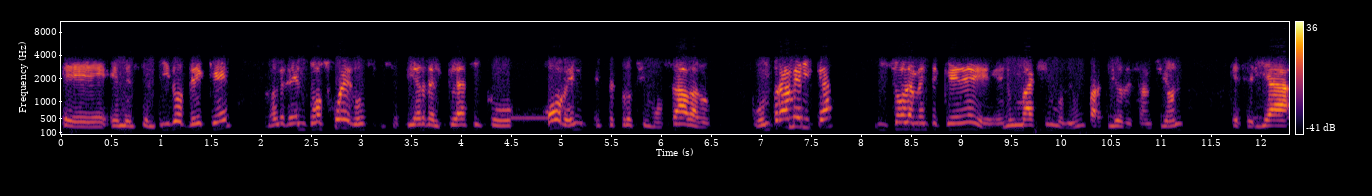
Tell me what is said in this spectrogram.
eh, en el sentido de que no le den dos juegos y se pierda el clásico joven este próximo sábado contra América y solamente quede en un máximo de un partido de sanción que sería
